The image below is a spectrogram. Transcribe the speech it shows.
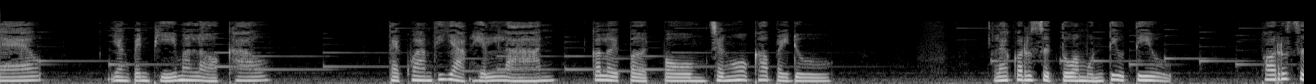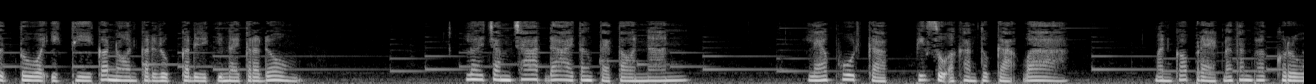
แล้ว ยังเป็นผีมาหลอกเขา แต่ความที่อยากเห็นหลาน ก็เลยเปิดโปงชะโงกเข้าไปดู แล้วก็รู้สึกตัวหมุนติ้วติ้วพอรู้สึกตัวอีกทีก็นอนกระดุกกระดิกอยู่ในกระด้ง เลยจำชาติได้ตั้งแต่ตอนนั้น แล้วพูดกับ ภิกษุอคันตุกะว่า มันก็แปลกนะท่านพระครู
